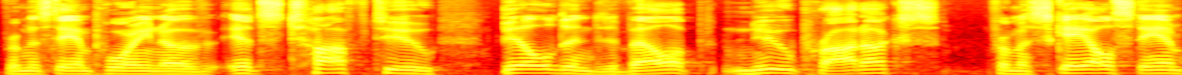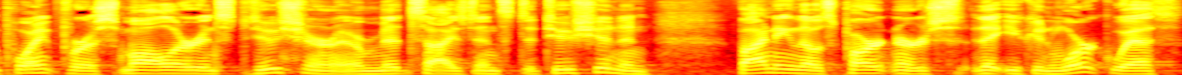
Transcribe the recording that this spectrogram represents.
from the standpoint of it's tough to build and develop new products from a scale standpoint for a smaller institution or mid sized institution. And finding those partners that you can work with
